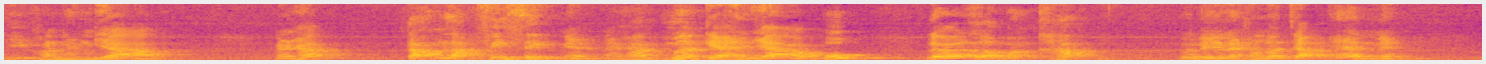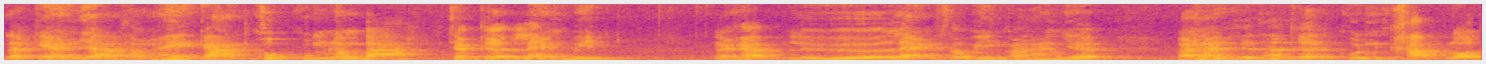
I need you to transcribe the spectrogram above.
ที่ค่อนข้างยาวนะครับ ตามหลักฟิสิกส์เนี่ยนะครับ เมื่อแกนยาวปุ๊บแล้วเราบังคับ ตัวนี้นะครับเราจับแทนเนี่ยแล้วแกนยาวทำให้การควบคุมลำบาก จะเกิดแรงบิด นะครับหรือแรงสวิงค่อนข้างเยอะเพราะนั้นคือถ้าเกิดคุณขับรถ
